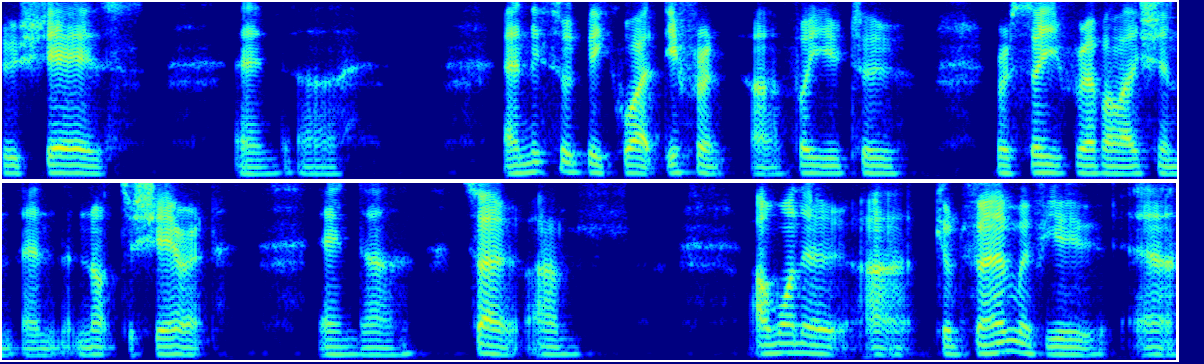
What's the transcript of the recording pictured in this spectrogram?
who shares, and uh, and this would be quite different uh, for you to receive revelation and not to share it, and uh, so. Um, I want to uh, confirm with you uh,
